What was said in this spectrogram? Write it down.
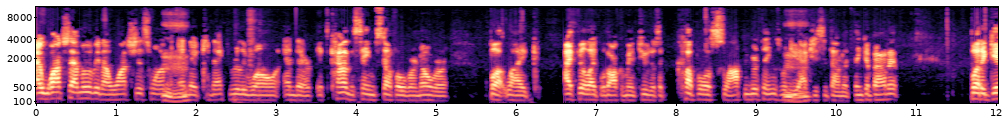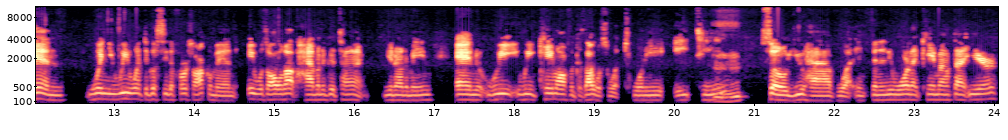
I watched that movie and I watched this one Mhm. and they connect really well and they're it's kind of the same stuff over and over, but like I feel like with Aquaman 2 there's a couple of sloppier things when you Mhm. actually sit down and think about it. But again, when you, we went to go see the first Aquaman, it was all about having a good time. You know what I mean? And we we came off because that was what 2018. Mhm. So you have what Infinity War that came out that year.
